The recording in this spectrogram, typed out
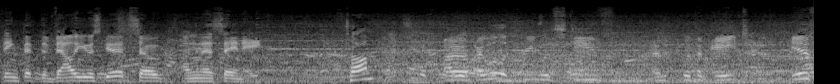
think that the value is good. So I'm gonna say an eight. Tom? Uh, I will agree with Steve and with an eight. If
